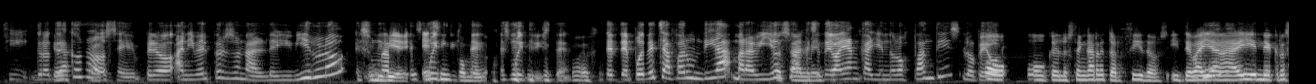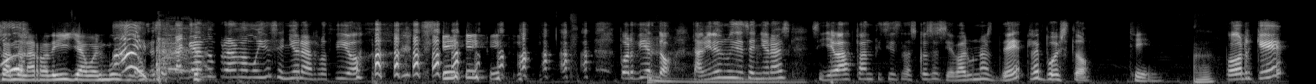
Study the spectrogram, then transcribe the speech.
Sí, grotesco no lo sé, pero a nivel personal de vivirlo es, una, Vivi- es es muy incómodo. triste. Es muy triste. Te, te puede chafar un día maravilloso, que se te vayan cayendo los panties, lo peor. O, o que los tengas retorcidos y te vayan ahí necrosando la rodilla o el muslo. Ay, nos está quedando un programa muy de señoras, Rocío. Sí. Por cierto, también es muy de señoras si llevas panties y estas cosas, llevar unas de repuesto. Sí. Ah, Porque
